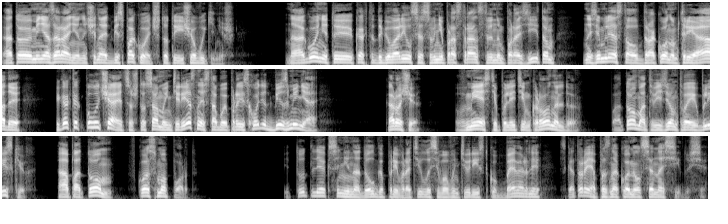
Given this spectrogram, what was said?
А то меня заранее начинает беспокоить, что ты еще выкинешь. На огоне ты как-то договорился с внепространственным паразитом, на Земле стал драконом триады. И как так получается, что самое интересное с тобой происходит без меня? Короче, вместе полетим к Рональду, потом отвезем твоих близких, а потом в космопорт. И тут Лекса ненадолго превратилась в авантюристку Беверли, с которой я познакомился на Сидусе.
